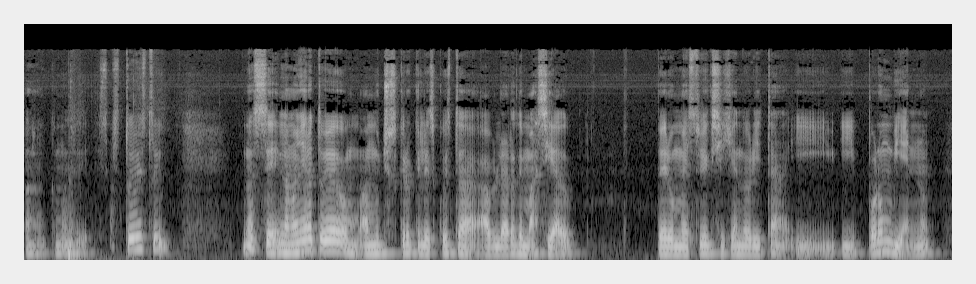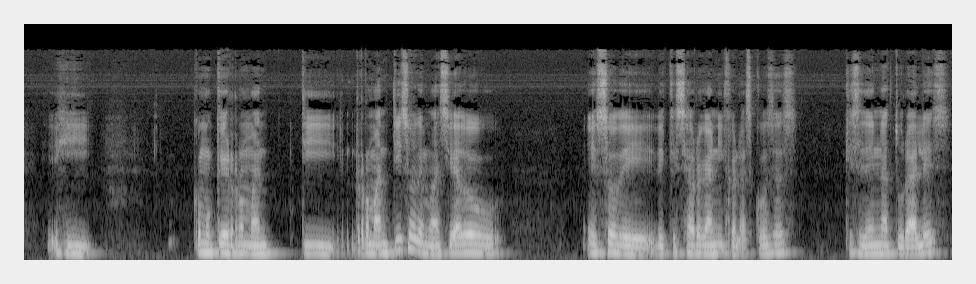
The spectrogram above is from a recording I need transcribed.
ah, ¿cómo se Es que todavía estoy no sé, en la mañana todavía a muchos creo que les cuesta hablar demasiado, pero me estoy exigiendo ahorita y, y por un bien, ¿no? Y como que romanti, romantizo demasiado eso de, de que sea orgánico las cosas, que se den naturales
